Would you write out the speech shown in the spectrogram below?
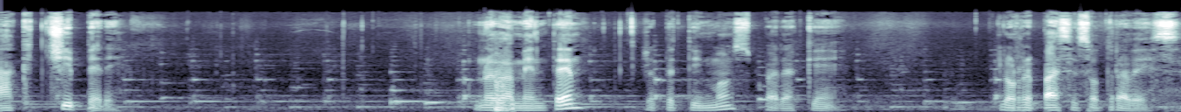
Acchipere. Nuevamente, repetimos para que lo repases otra vez.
